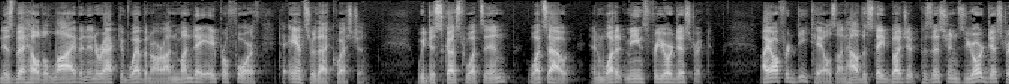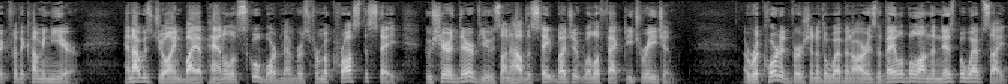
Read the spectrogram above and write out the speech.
NYSSBA held a live and interactive webinar on Monday, April 4th to answer that question. We discussed what's in, what's out, and what it means for your district. I offered details on how the state budget positions your district for the coming year, and I was joined by a panel of school board members from across the state who shared their views on how the state budget will affect each region. A recorded version of the webinar is available on the NYSSBA website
